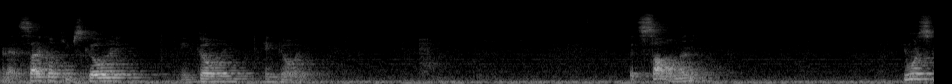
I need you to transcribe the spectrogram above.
And that cycle keeps going and going and going. But Solomon, he wants,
